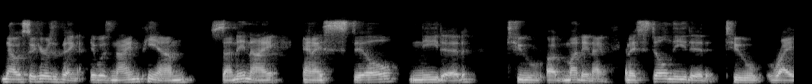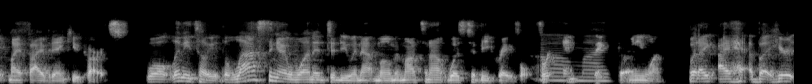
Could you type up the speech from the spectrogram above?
now, so here's the thing it was 9 p.m. Sunday night, and I still needed to, uh, Monday night, and I still needed to write my five thank you cards. Well, let me tell you, the last thing I wanted to do in that moment, Matana, was to be grateful for oh anything, for anyone. But I, I ha- but here,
